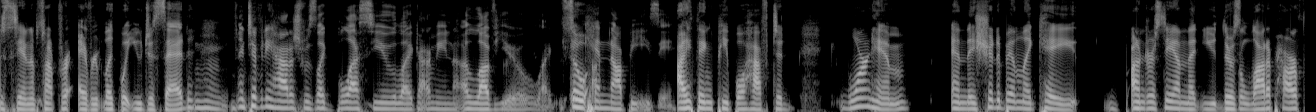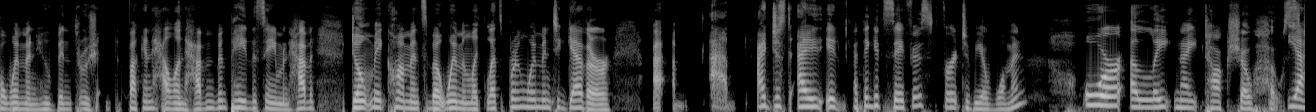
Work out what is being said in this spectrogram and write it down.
stand up's not for every like what you just said. Mhm. And Tiffany Haddish was like, "Bless you," like I mean, I love you. Like, So, it cannot be easy. I think people have to warn him, and they should have been like, "Hey, understand that you there's a lot of powerful women who've been through sh- fucking hell and haven't been paid the same and haven't don't make comments about women. Like, let's bring women together." I, I, I just I it I think it's safest for it to be a woman or a late night talk show host. yeah,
